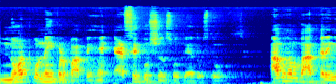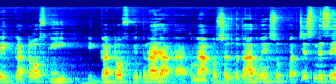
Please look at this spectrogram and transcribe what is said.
नोट को नहीं पढ़ पाते हैं, ऐसे क्वेश्चंस होते हैं दोस्तों। अब हम बात करेंगे कट ऑफ़ की, कि कट ऑफ़ कितना जाता है। तो मैं आपको सच बता दूँ 125 में से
